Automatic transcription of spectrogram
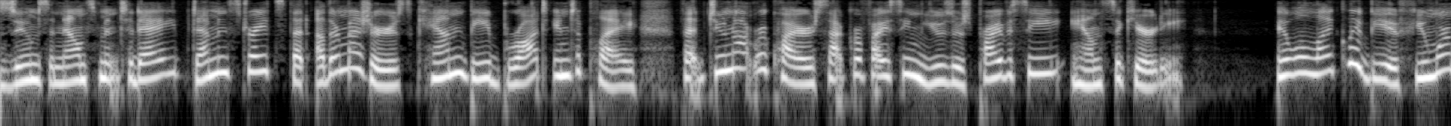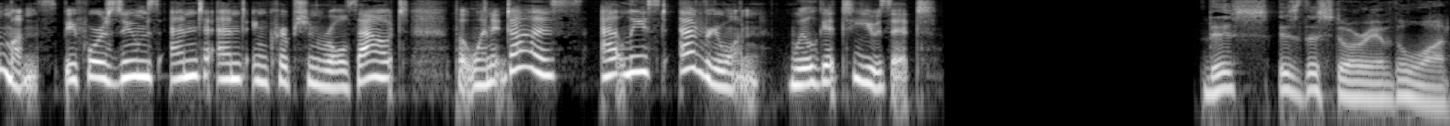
Zoom's announcement today demonstrates that other measures can be brought into play that do not require sacrificing users' privacy and security. It will likely be a few more months before Zoom's end to end encryption rolls out, but when it does, at least everyone will get to use it. This is the story of the one.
